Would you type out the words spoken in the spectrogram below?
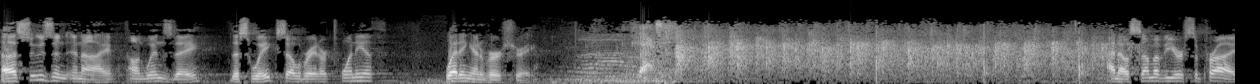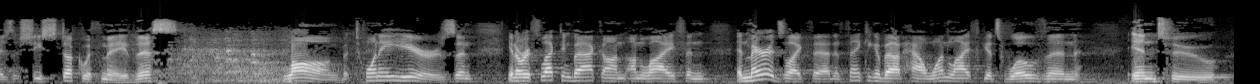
Uh, Susan and I, on Wednesday this week, celebrate our 20th wedding anniversary. Yes. I know some of you are surprised that she stuck with me this long, but 20 years. And, you know, reflecting back on, on life and, and marriage like that and thinking about how one life gets woven into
